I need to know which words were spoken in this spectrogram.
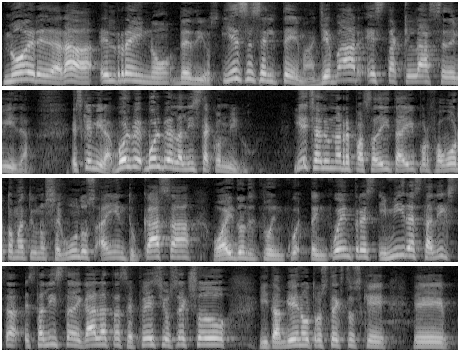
no heredará el reino de Dios. Y ese es el tema, llevar esta clase de vida. Es que mira, vuelve, vuelve a la lista conmigo. Y échale una repasadita ahí, por favor, tómate unos segundos ahí en tu casa o ahí donde tú te encuentres y mira esta lista, esta lista de Gálatas, Efesios, Éxodo y también otros textos que eh,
